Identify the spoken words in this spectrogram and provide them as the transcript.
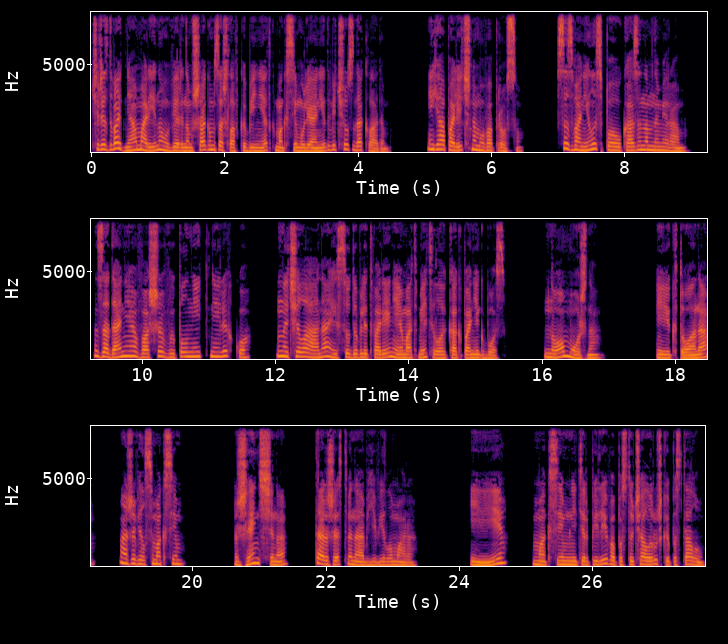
Через два дня Марина уверенным шагом зашла в кабинет к Максиму Леонидовичу с докладом. Я по личному вопросу. Созвонилась по указанным номерам. Задание ваше выполнить нелегко. Начала она и с удовлетворением отметила, как паник босс. Но можно. «И кто она?» — оживился Максим. «Женщина», — торжественно объявила Мара. «И?» — Максим нетерпеливо постучал ручкой по столу.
